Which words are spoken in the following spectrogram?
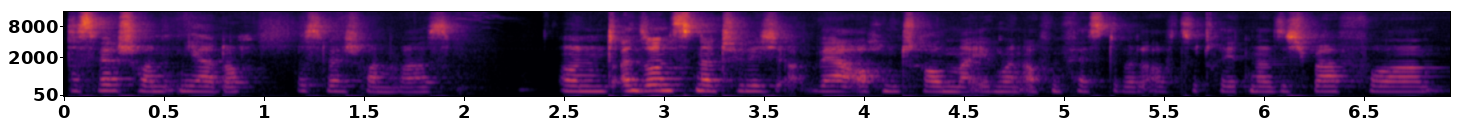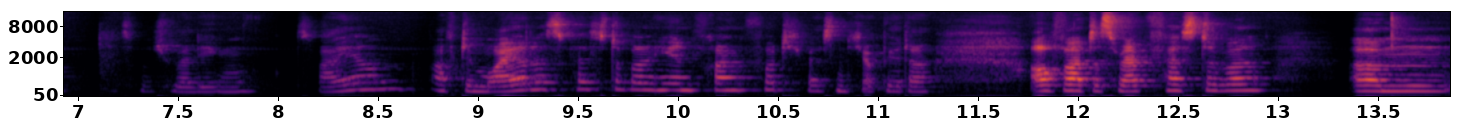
das wäre schon, ja doch, das wäre schon was. Und ansonsten natürlich wäre auch ein Traum, mal irgendwann auf dem Festival aufzutreten. Also ich war vor, jetzt muss ich überlegen, zwei Jahren auf dem Wireless Festival hier in Frankfurt. Ich weiß nicht, ob ihr da auch wart, das Rap Festival. Ähm,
